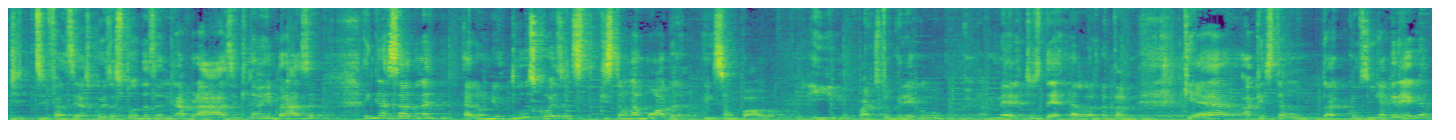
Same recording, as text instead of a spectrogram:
de, de, fazer as coisas todas ali na brasa, que também brasa é engraçado, né? Ela uniu duas coisas que estão na moda em São Paulo e parte do grego méritos dela, que é a questão da cozinha grega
